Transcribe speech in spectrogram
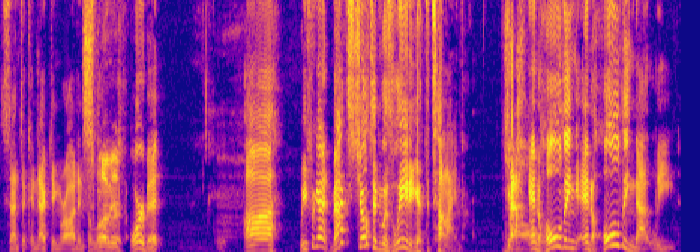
sent a connecting rod into low Earth orbit, uh, we forget Max Chilton was leading at the time yeah, and holding and holding that lead.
